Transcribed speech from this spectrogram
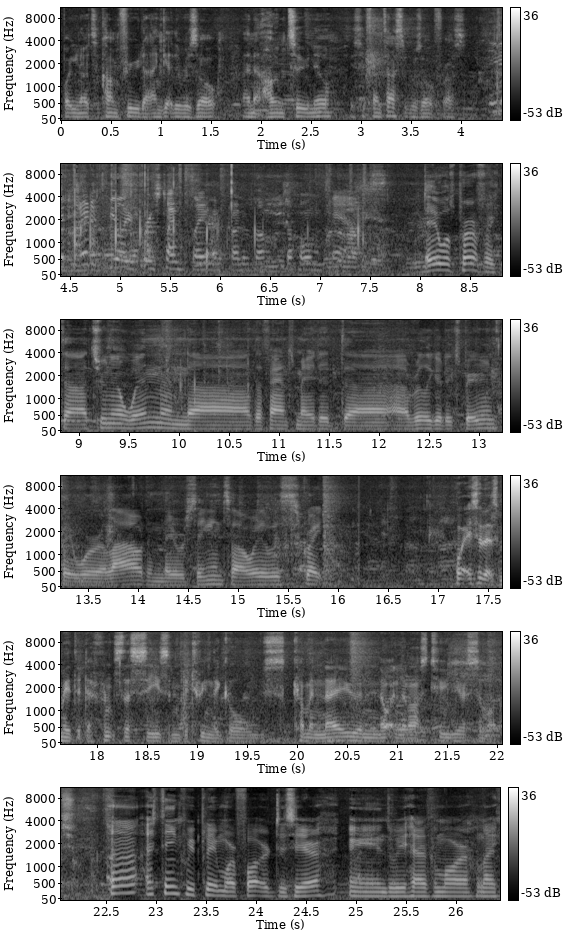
But you know, to come through that and get the result, and at home 2 0, it's a fantastic result for us. David, how did it feel first time playing in front of the, the home fans? It was perfect. 2 uh, 0 win, and uh, the fans made it uh, a really good experience. They were loud and they were singing, so it was great. What is it that's made the difference this season between the goals coming now and not in the last two years so much? Uh, I think we play more forward this year, and we have more like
